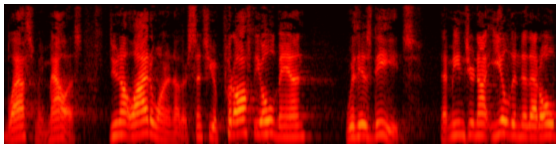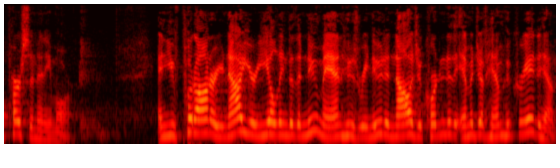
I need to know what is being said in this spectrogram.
blasphemy, malice. Do not lie to one another, since you have put off the old man with his deeds. That means you're not yielding to that old person anymore and you've put on, or now you're yielding to the new man who's renewed in knowledge according to the image of him who created him.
